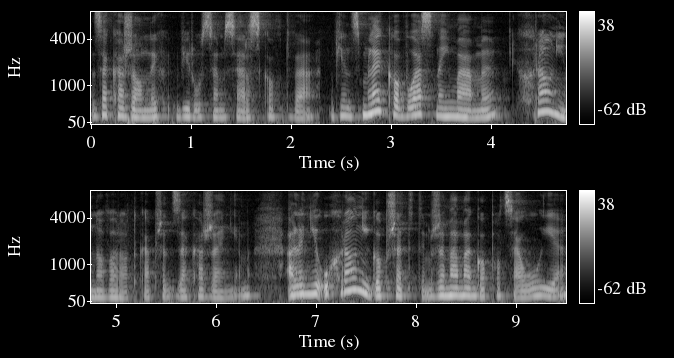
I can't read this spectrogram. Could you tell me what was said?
zakażonych wirusem SARS-CoV-2. Więc mleko własnej mamy chroni noworodka przed zakażeniem, ale nie uchroni go przed tym, że mama go pocałuje,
